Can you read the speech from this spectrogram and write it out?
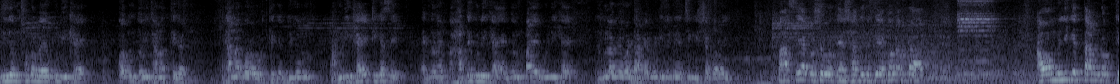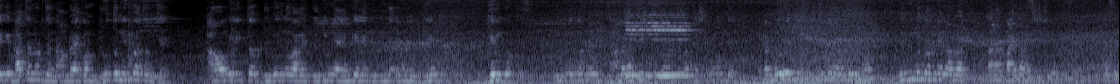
দুইজন ছোটো ভাইও গুলি খায়, কদমতলী থানার থেকে থানা বরাবর থেকে দুজন গুলি খায়, ঠিক আছে? একজনের হাতে গুলি খায়, একজন পায়ে গুলি খায় এগুলো আমি আবার ঢাকা মেডিকেল নিয়ে চিকিৎসা করাই পাঁচই আগস্ট দেশ স্বাধীন হয়েছে। এখন আমরা আওয়ামী লীগের তাণ্ডব থেকে বাঁচানোর জন্য আমরা এখন দ্রুত নির্বাচন চাই। আওয়ামী লীগ তো বিভিন্নভাবে বিভিন্ন অ্যাঙ্গেলে বিভিন্ন ধরনের গেম গেম করতেছে। বিভিন্ন ধরনের ঝামেলা সৃষ্টি করার জন্য দেশের মধ্যে একটা নৈরাজ্য সৃষ্টি করার জন্য বিভিন্ন ধরনের তারা পায়তারা সৃষ্টি করতেছে। ঠিক আছে?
